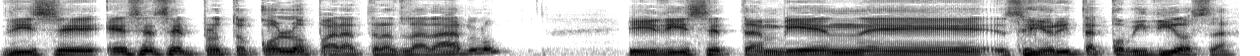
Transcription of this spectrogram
Dice, ¿ese es el protocolo para trasladarlo? Y dice también, eh, señorita covidiosa,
